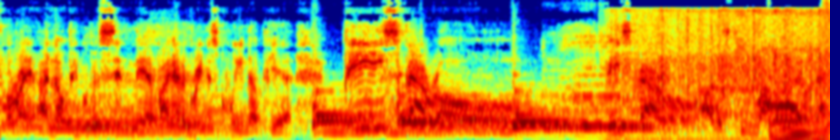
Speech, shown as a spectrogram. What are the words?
All right, I know people been sitting there, but I gotta bring this queen up here. B Sparrow. B Sparrow. I was keeping my eye on that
